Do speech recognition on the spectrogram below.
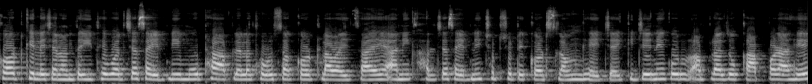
कट केल्याच्यानंतर इथे वरच्या साईडने मोठा आपल्याला थोडासा कट लावायचा आहे आणि खालच्या साईडने छोटे छोटे कट्स लावून घ्यायचे आहे की जेणेकरून आपला जो कापड आहे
